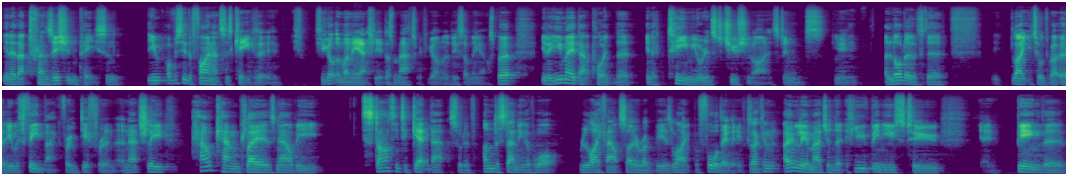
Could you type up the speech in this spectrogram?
you know that transition piece, and you obviously the finance is key because if you got the money, actually it doesn't matter if you go on to do something else. But you know, you made that point that in a team you're institutionalized, and you know, a lot of the like you talked about earlier with feedback very different. And actually, how can players now be starting to get that sort of understanding of what life outside of rugby is like before they leave. Because I can only imagine that if you've been used to you know, being the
